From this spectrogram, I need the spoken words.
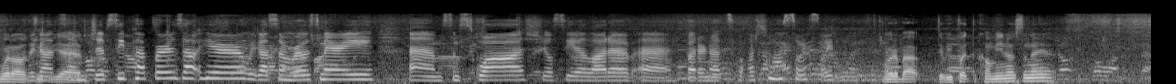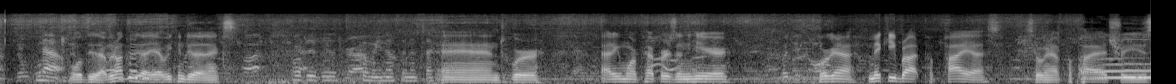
What all We got you some gypsy peppers out here. We got some rosemary, um, some squash. You'll see a lot of uh, butternut squash. I'm so excited. What about, did we put the cominos in there yet? No, We'll do that. We don't have to do that yet. We can do that next. we'll do the cominos in a second. And we're adding more peppers in here. We're gonna, Mickey brought papayas. So we're gonna have papaya trees.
